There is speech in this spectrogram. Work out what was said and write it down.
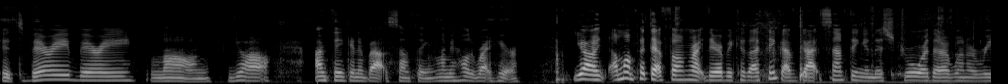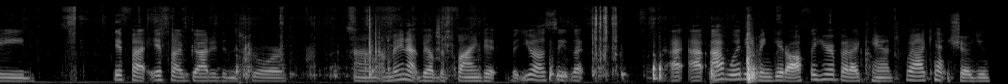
It's very, very long. Y'all, I'm thinking about something. Let me hold it right here. Yeah, I'm going to put that phone right there because I think I've got something in this drawer that I want to read. If, I, if I've got it in the drawer. Um, I may not be able to find it, but you all see that. I, I, I would even get off of here, but I can't. Well, I can't show you.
